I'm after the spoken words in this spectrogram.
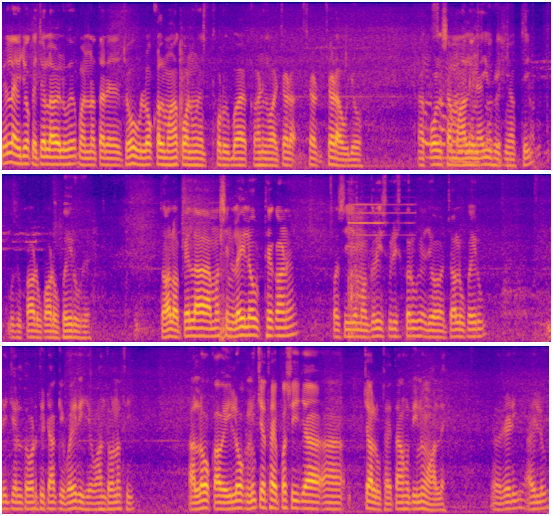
પહેલાં જો કે ચલાવેલું છે પણ અત્યારે જોઉં લોકલમાં હાંકવાનું હોય થોડું બહાર ઘણી વાર ચડા ચડ- ચડાવું જો. આ કોલસામાં હાલીને આવ્યું છે ક્યાંકથી બધું કાળું કાળું ભર્યું છે. તો હાલો પહેલાં આ મશીન લઈ લઉં ઠેકાણે. પછી એમાં ગ્રીસ બ્રીસ કરવું છે જો ચાલુ કર્યું. ડીઝલ તો અડધી ટાંકી ભરી છે વાંધો નથી. આ લોક આવે એ લોક નીચે થાય, પછી જ આ ચાલુ થાય, ત્યાં સુધી ન હાલે. રેડી આઈ લઉં.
